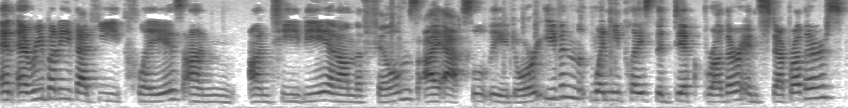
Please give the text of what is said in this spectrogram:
and everybody that he plays on on TV and on the films, I absolutely adore. Even when he plays the dick brother in Step Brothers.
